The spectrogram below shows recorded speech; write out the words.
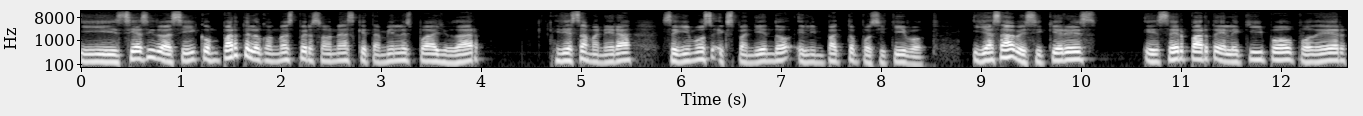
y si ha sido así, compártelo con más personas que también les pueda ayudar y de esta manera seguimos expandiendo el impacto positivo. Y ya sabes, si quieres eh, ser parte del equipo, poder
